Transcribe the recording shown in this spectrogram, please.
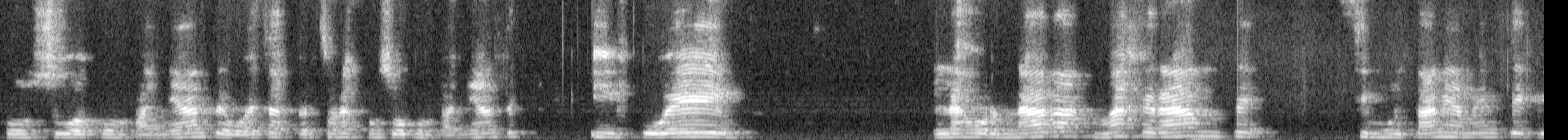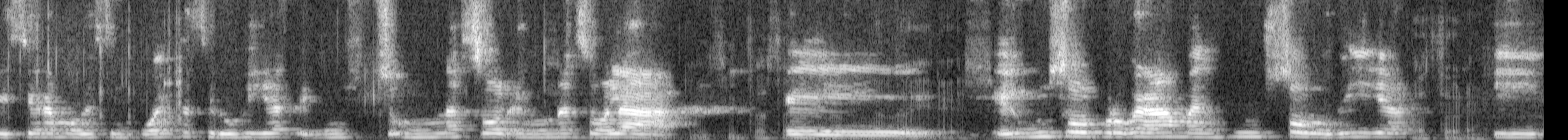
con su acompañante o a esas personas con su acompañante y fue la jornada más grande simultáneamente que hiciéramos de 50 cirugías en, una sola, en una sola, eh, en un solo programa, en un solo día. Y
